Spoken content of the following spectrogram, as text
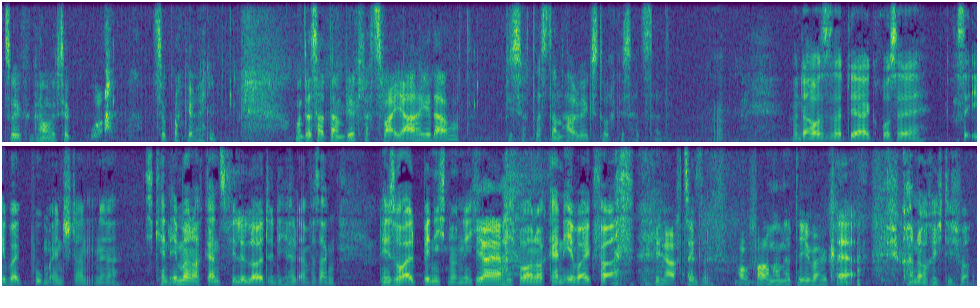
zurückgekommen und gesagt, wow, super geil. Und das hat dann wirklich zwei Jahre gedauert, bis sich das dann halbwegs durchgesetzt hat. Und daraus ist halt der große, große E-Bike-Boom entstanden. Ja. Ich kenne immer noch ganz viele Leute, die halt einfach sagen, Nee, so alt bin ich noch nicht. Ja, ja. Ich brauche noch kein E-Bike fahren. Ich bin 80, Also- aber fahre noch nicht E-Bike. Ja, ich kann auch richtig fahren.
